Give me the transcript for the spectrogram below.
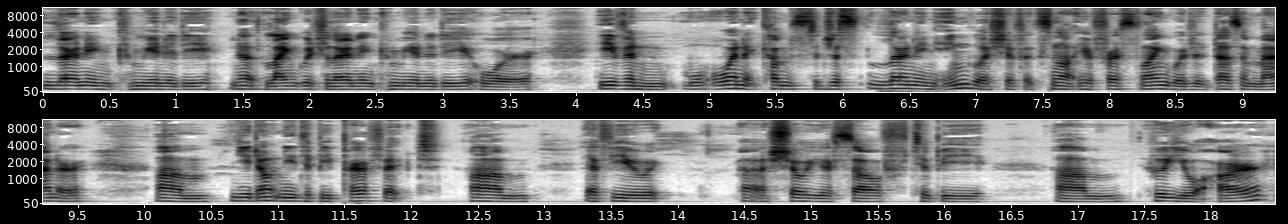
learning community, language learning community, or even when it comes to just learning English, if it's not your first language, it doesn't matter. Um, you don't need to be perfect. Um, if you uh, show yourself to be um, who you are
